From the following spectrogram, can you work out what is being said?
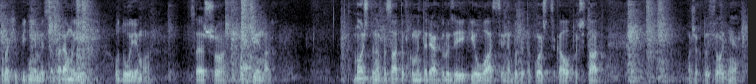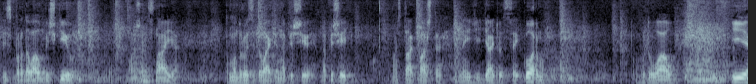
трохи підніметься. Беремо їх, годуємо. Це що по цінах. Можете написати в коментарях, друзі, які у вас ціни буде також цікаво почитати. Може хто сьогодні десь продавав бичків, може знає. Тому, друзі, давайте напишіть. напишіть. Ось так, бачите, вони їдять ось цей корм. Погодував. І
